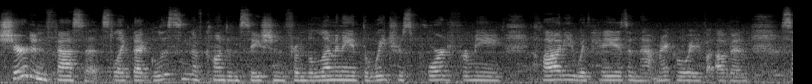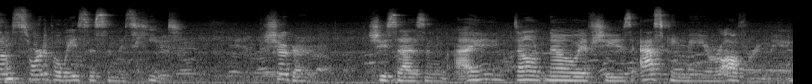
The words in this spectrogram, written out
shared in facets, like that glisten of condensation from the lemonade the waitress poured for me, cloudy with haze in that microwave oven, some sort of oasis in this heat. Sugar, she says, and I don't know if she's asking me or offering me.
